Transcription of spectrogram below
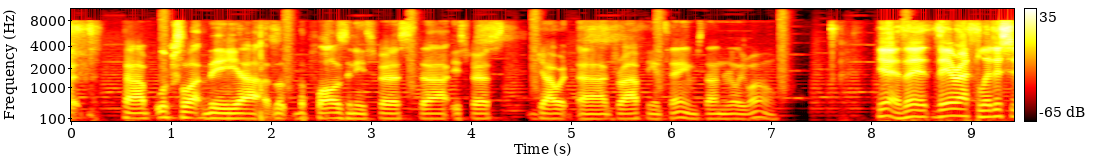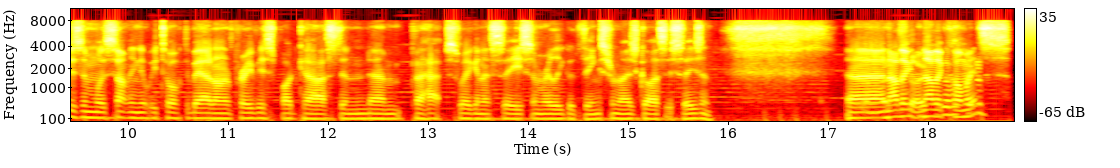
But uh, looks like the uh, the, the Ploz in his first uh, his first go at uh, drafting a team's done really well. Yeah, their their athleticism was something that we talked about on a previous podcast, and um, perhaps we're going to see some really good things from those guys this season. Uh, another so, another comments.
